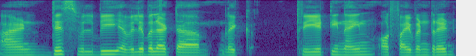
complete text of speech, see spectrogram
and this will be available at uh, like 389 or 500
